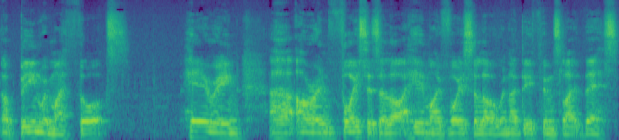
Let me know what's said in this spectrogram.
Of being with my thoughts, hearing uh, our own voices a lot. I hear my voice a lot when I do things like this,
